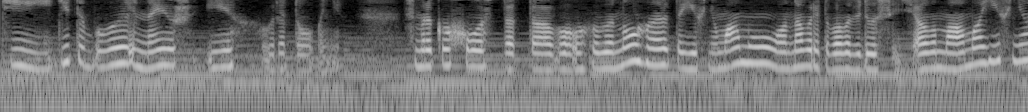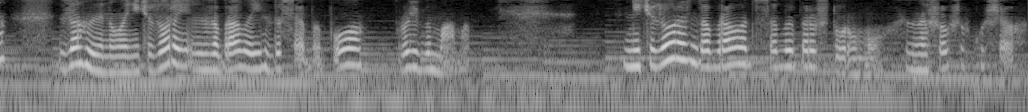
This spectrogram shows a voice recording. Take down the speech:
Ці її діти були нею ж і врятовані. Смеркохвоста та Вугленога та їхню маму вона врятувала від лисиці, але мама їхня загинула. Нічозора забрала їх до себе по просьбі мами. Нічозора забрала до себе перештурму, знайшовши в кущах.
